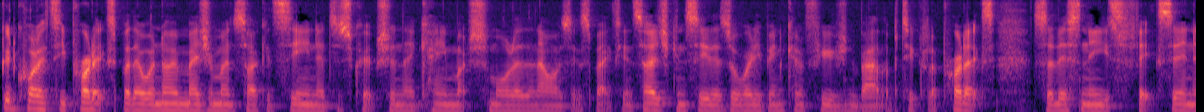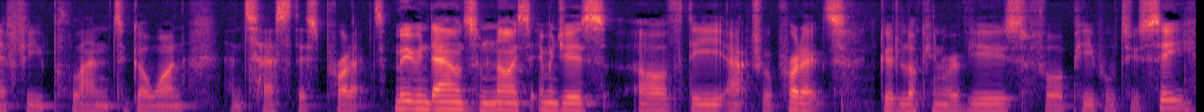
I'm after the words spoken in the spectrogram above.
Good quality products, but there were no measurements I could see in a description. They came much smaller than I was expecting. So, as you can see, there's already been confusion about the particular products. So, this needs fixing if you plan to go on and test this product. Moving down, some nice images of the actual product. Good looking reviews for people to see.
